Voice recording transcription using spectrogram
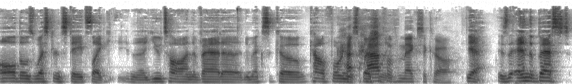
all those western states like you know, Utah, Nevada, New Mexico, California, especially half of Mexico. Yeah, is the, and the best.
